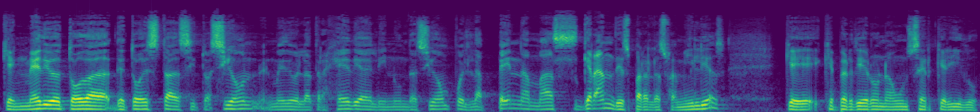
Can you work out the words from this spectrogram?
que en medio de toda, de toda esta situación, en medio de la tragedia, de la inundación, pues la pena más grande es para las familias que, que, perdieron a un ser querido.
